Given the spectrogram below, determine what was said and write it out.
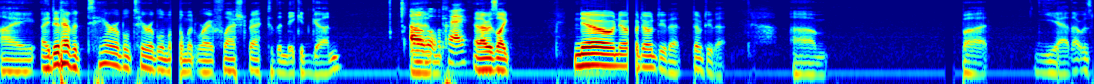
I I did have a terrible, terrible moment where I flashed back to the Naked Gun. oh okay And I was like, no, no, don't do that. Don't do that. Um, but yeah, that was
